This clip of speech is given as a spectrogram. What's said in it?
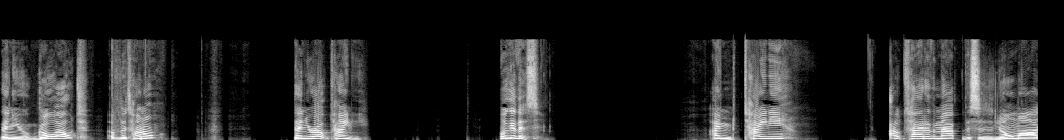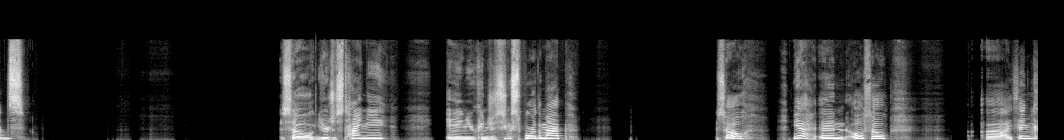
Then you go out of the tunnel. Then you're out tiny. Look at this. I'm tiny. Outside of the map, this is no mods. So you're just tiny and you can just explore the map. So, yeah, and also, uh, I think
